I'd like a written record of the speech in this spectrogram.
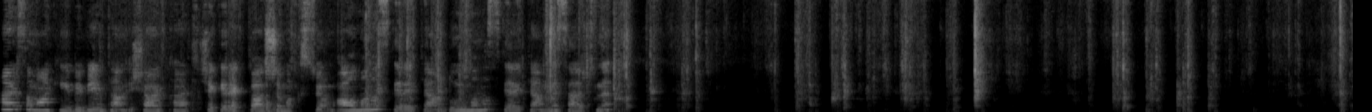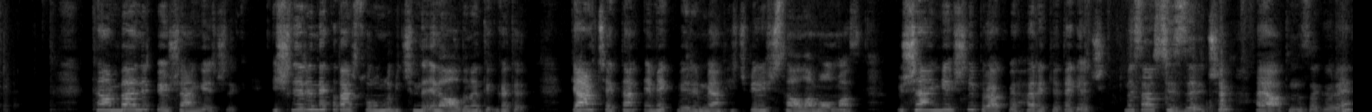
Her zamanki gibi bir tane işaret kartı çekerek başlamak istiyorum. Almanız gereken, duymanız gereken mesaj ne? Tembellik ve üşengeçlik. İşleri ne kadar sorumlu biçimde ele aldığına dikkat et. Gerçekten emek verilmeyen hiçbir iş sağlam olmaz. Üşengeçliği bırak ve harekete geç. Mesela sizler için hayatınıza göre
